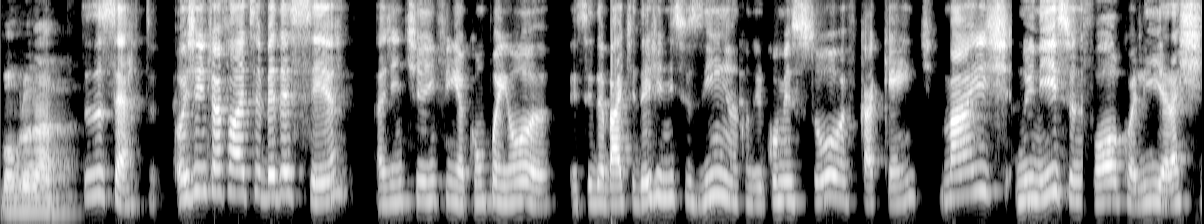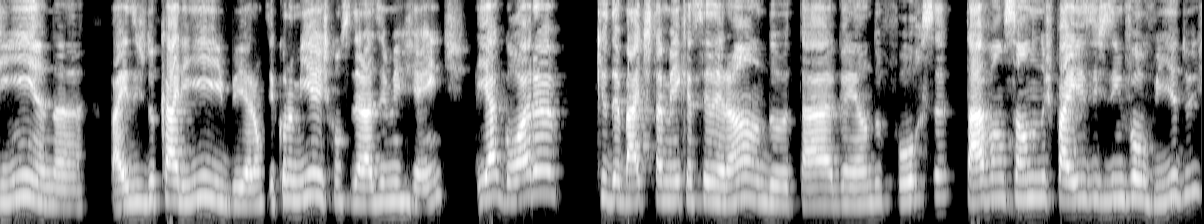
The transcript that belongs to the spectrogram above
Bom, Bruna. Tudo certo. Hoje a gente vai falar de CBDC, a gente, enfim, acompanhou esse debate desde o iníciozinho, quando ele começou a ficar quente. Mas no início, o foco ali era a China, países do Caribe, eram economias consideradas emergentes. E agora que o debate está meio que acelerando, está ganhando força, está avançando nos países desenvolvidos.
